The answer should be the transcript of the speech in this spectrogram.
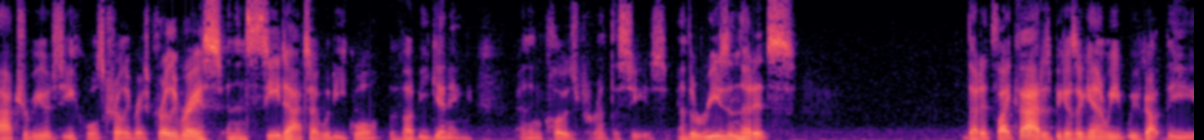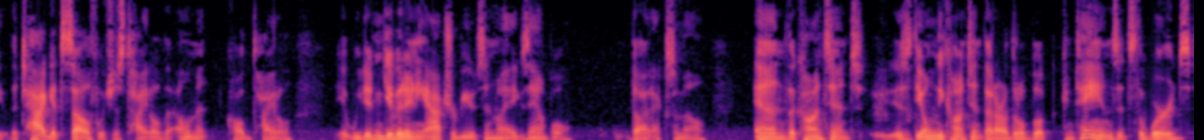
attributes equals curly brace curly brace, and then C data would equal the beginning, and then close parentheses. And the reason that it's that it's like that is because again we we've got the the tag itself, which is title, the element called title. It, we didn't give it any attributes in my example dot .xml, and the content is the only content that our little book contains. It's the words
